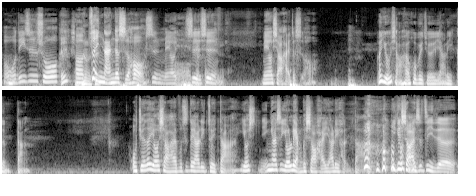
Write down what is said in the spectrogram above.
呃我的意思是说，呃，最难的时候是没有，哦是是没有小孩的时候。那，有小孩会不会觉得压力更大？我觉得有小孩不是压力最大，有应该是有两个小孩压力很大，一个小孩是自己的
